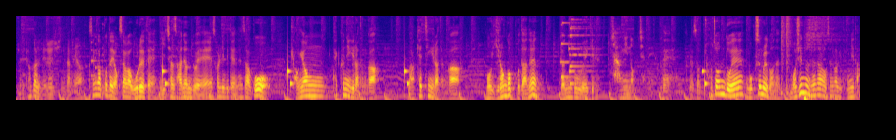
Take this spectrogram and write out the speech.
좀 평가를 내려주신다면 생각보다 역사가 오래된 2004년도에 설립이 된 회사고 경영 테크닉이라든가 마케팅이라든가 뭐 이런 것보다는 연구 외길 장인 업체네요. 네 그래서 초전도에 목숨을 거는 멋있는 회사라고 생각이 됩니다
